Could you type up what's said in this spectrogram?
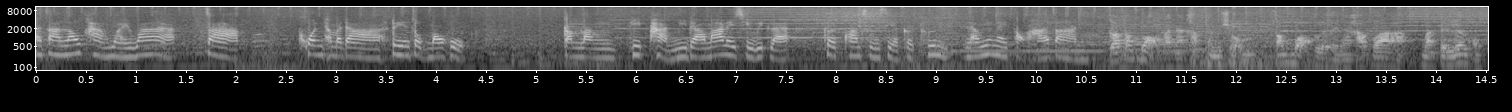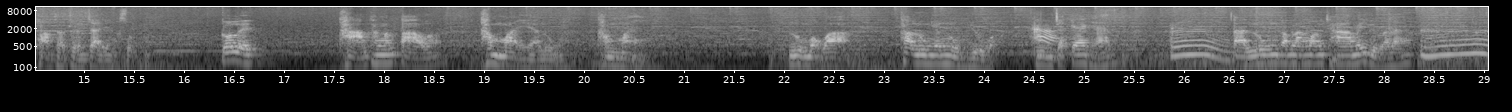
อาจารย์เล่าค้างไว้ว่าจากคนธรรมดาเรียนจบม .6 กำลังพลิกผันมีดราม่าในชีวิตแล้วเกิดความสูญเสียเกิดขึ้น แล้วยังไงต่อคะอาจารย์ ก็ต้องบอกกันนะครับท่านผู้ชมต้องบอกเลยนะครับว่ามันเป็นเรื่องของความสะเทือนใจอย่างสูงก็เลยถามทั้งน้ำตาว่าทำไมอะลุง ทำไม ลุงบอกว่า ถ้าลุงยังหนุ่มอยู่อะค่ะ ลุงจะแก้แค้นอืมแต่ลุงกำลังวังชาไม่เหลือแล้วอืม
